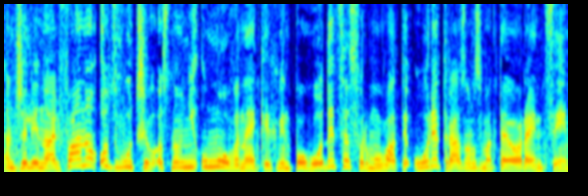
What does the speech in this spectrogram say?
Анджеліно Альфано озвучив основні умови, на яких він погодиться сформувати уряд разом з Матео Ренці.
